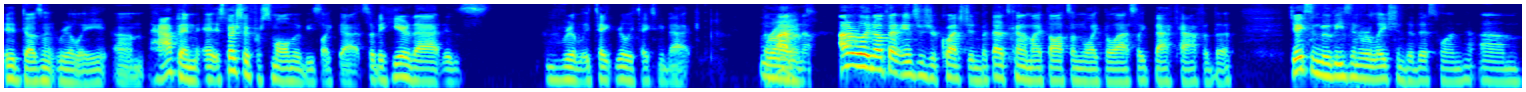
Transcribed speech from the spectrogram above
It doesn't really um, happen, especially for small movies like that. So to hear that is really take really takes me back. So right. I don't know. I don't really know if that answers your question, but that's kind of my thoughts on like the last like back half of the Jason movies in relation to this one. Um,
